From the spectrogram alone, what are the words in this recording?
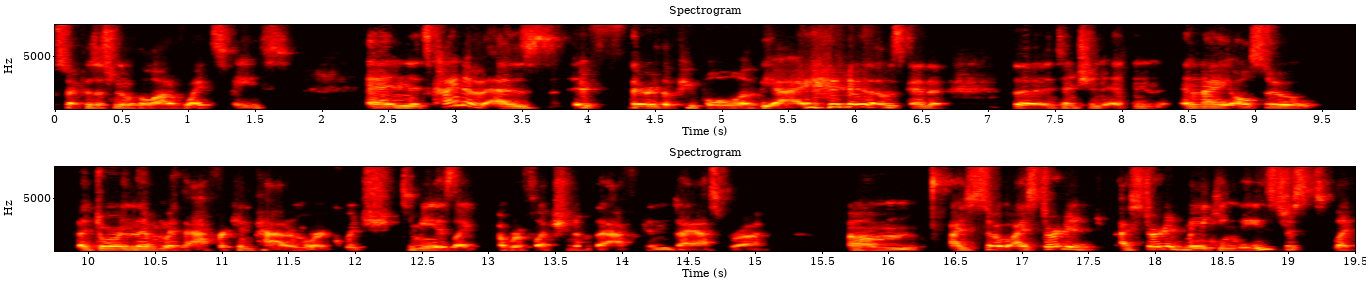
So I position them with a lot of white space and it's kind of as if they're the pupil of the eye. that was kind of the intention, and and I also adorn them with African pattern work, which to me is like a reflection of the African diaspora. Um, I so I started I started making these just like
